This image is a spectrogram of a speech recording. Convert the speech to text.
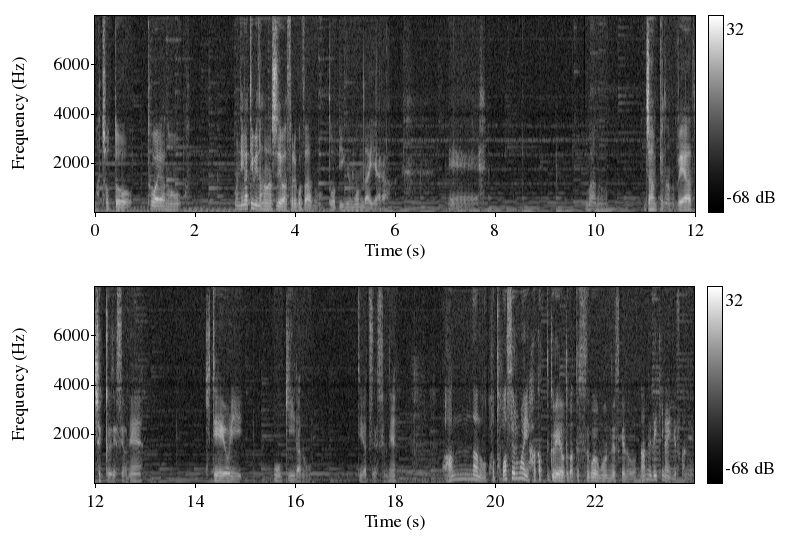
まあ、ちょっと、とはいえあの、まあ、ネガティブな話ではそれこそあのドーピング問題やら、えー、まああの、ジャンプのあのウェアチェックですよね。規定より大きいだのっていうやつですよね。あんなのこう飛ばせる前に測ってくれよとかってすごい思うんですけど、なんでできないんですかね。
